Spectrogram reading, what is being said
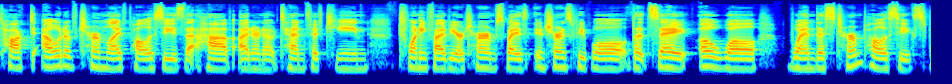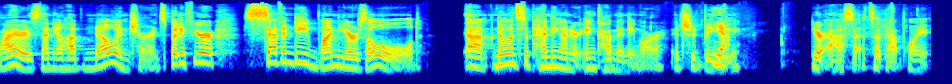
talked out of term life policies that have i don't know 10 15 25 year terms by insurance people that say oh well when this term policy expires then you'll have no insurance but if you're 71 years old um, no one's depending on your income anymore it should be yeah. your assets at that point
